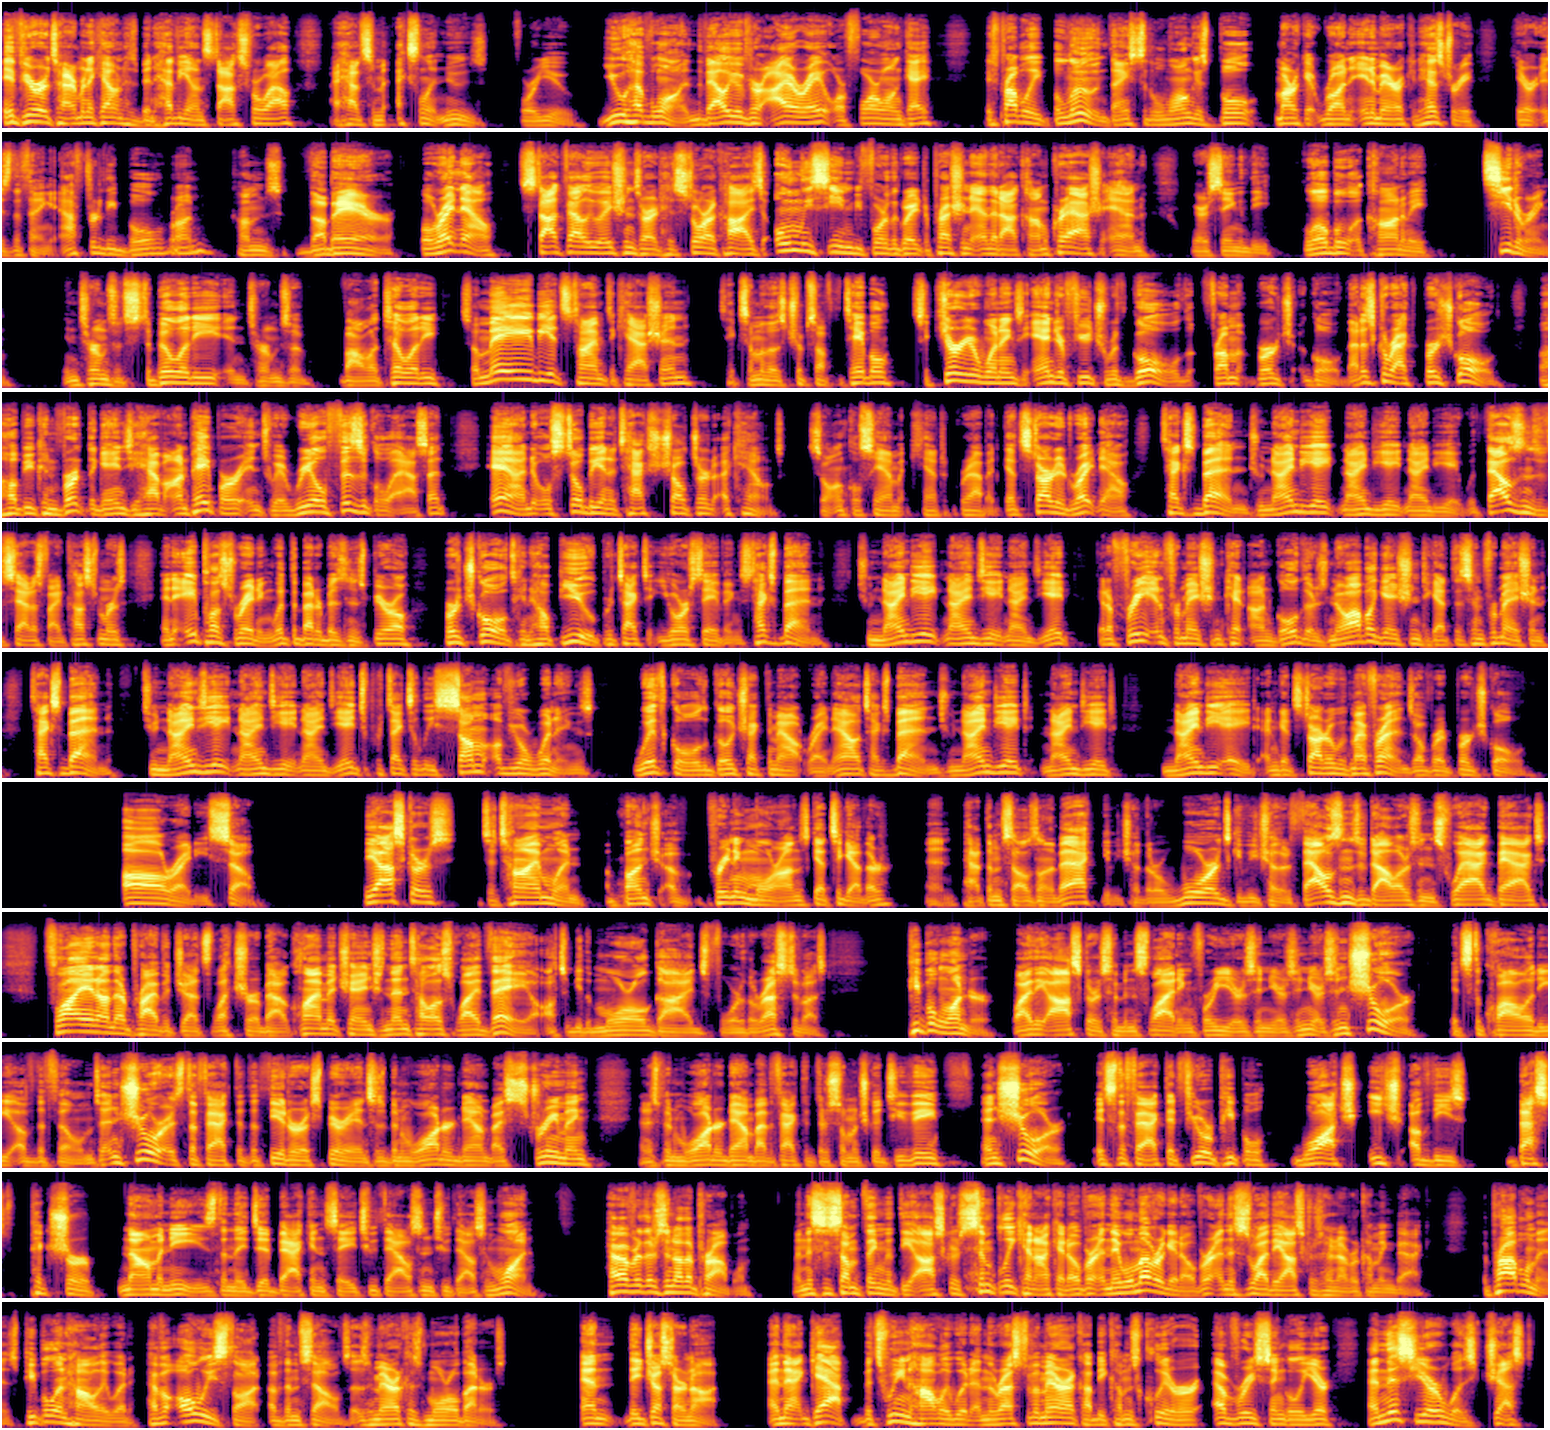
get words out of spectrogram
if your retirement account has been heavy on stocks for a while, I have some excellent news for you. You have won. The value of your IRA or 401k is probably ballooned thanks to the longest bull market run in American history. Here is the thing after the bull run comes the bear. Well, right now, stock valuations are at historic highs only seen before the Great Depression and the dot com crash. And we are seeing the global economy teetering in terms of stability, in terms of volatility. So maybe it's time to cash in, take some of those chips off the table, secure your winnings and your future with gold from Birch Gold. That is correct. Birch Gold will help you convert the gains you have on paper into a real physical asset, and it will still be in a tax sheltered account. So Uncle Sam can't grab it. Get started right now. Text Ben to 989898. With thousands of satisfied customers and A plus rating with the Better Business Bureau, Birch Gold can help you protect your savings. Text Ben to 989898. Get a free information kit on gold. There's no obligation to get this information. Text Ben to 989898 to protect at least some of your winnings with gold. Go check them out right now. Text Ben to 989898. 98 and get started with my friends over at Birch Gold. Alrighty, so the Oscars, it's a time when a bunch of preening morons get together and pat themselves on the back, give each other awards, give each other thousands of dollars in swag bags, fly in on their private jets, lecture about climate change, and then tell us why they ought to be the moral guides for the rest of us. People wonder why the Oscars have been sliding for years and years and years. And sure, it's the quality of the films. And sure, it's the fact that the theater experience has been watered down by streaming and it's been watered down by the fact that there's so much good TV. And sure, it's the fact that fewer people watch each of these best picture nominees than they did back in, say, 2000, 2001. However, there's another problem. And this is something that the Oscars simply cannot get over, and they will never get over. And this is why the Oscars are never coming back. The problem is, people in Hollywood have always thought of themselves as America's moral betters, and they just are not. And that gap between Hollywood and the rest of America becomes clearer every single year. And this year was just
